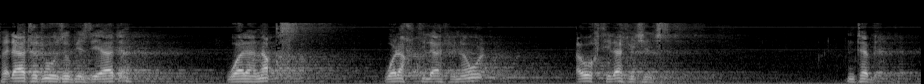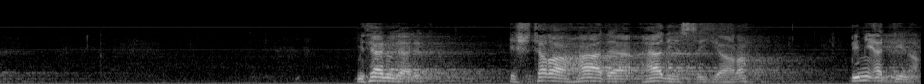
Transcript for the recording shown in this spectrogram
فلا تجوز بزيادة ولا نقص ولا اختلاف نوع أو اختلاف جنس. انتبه. مثال ذلك اشترى هذا هذه السيارة بمئة دينار.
